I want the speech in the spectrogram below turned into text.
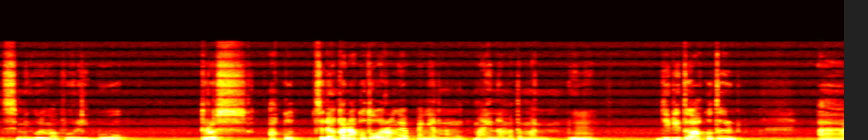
seminggu lima ribu terus aku sedangkan aku tuh orangnya pengen main sama teman dulu Hmm. jadi tuh aku tuh uh,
